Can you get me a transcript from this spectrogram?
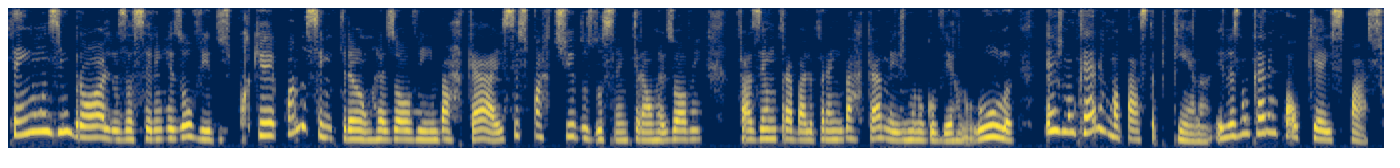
tem uns embrólios a serem resolvidos, porque quando o Centrão resolve embarcar, esses partidos do Centrão resolvem fazer um trabalho para embarcar mesmo no governo Lula, eles não querem uma pasta pequena, eles não querem qualquer espaço,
